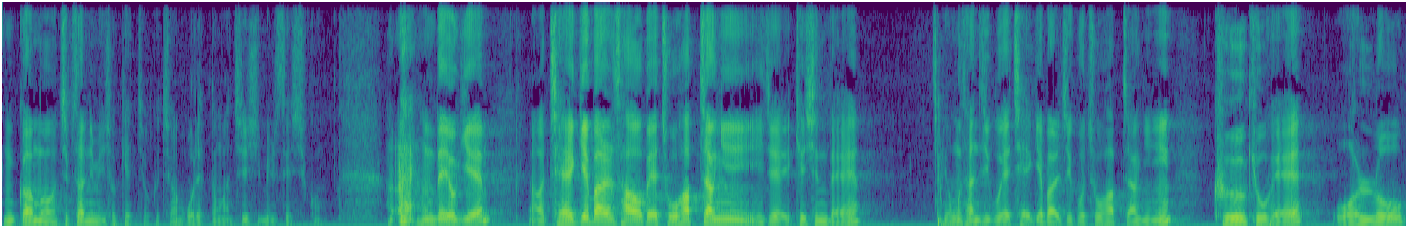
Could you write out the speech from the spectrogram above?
그러니까 뭐 집사님이셨겠죠. 그렇죠? 오랫동안 71세시고. 근데 여기에 어, 재개발 사업의 조합장이 이제 계신데 용산지구의 재개발 지구 조합장이 그 교회 원로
